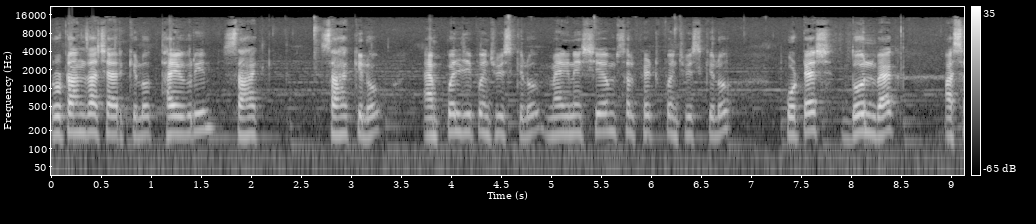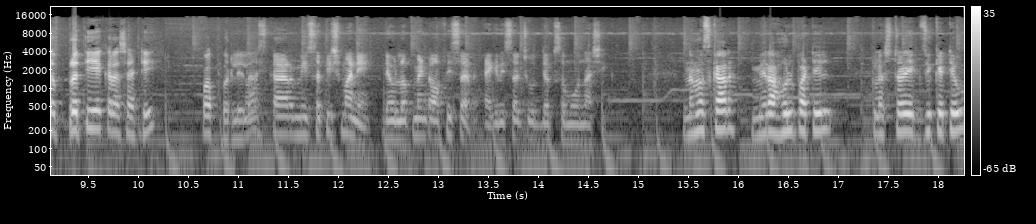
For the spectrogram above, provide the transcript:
रोटांझा चार किलो थायोग्रीन सहा सहा किलो ॲम्पल जी पंचवीस किलो मॅग्नेशियम सल्फेट पंचवीस किलो पोटॅश दोन बॅग असं प्रति एकरासाठी वापरलेलं नमस्कार मी Satish Mane development officer Agrisearch उद्योग समूह नाशिक. नमस्कार मी Rahul Patil cluster executive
